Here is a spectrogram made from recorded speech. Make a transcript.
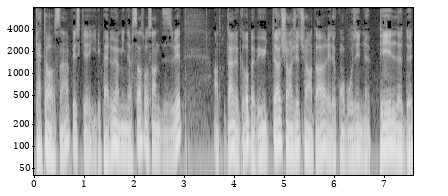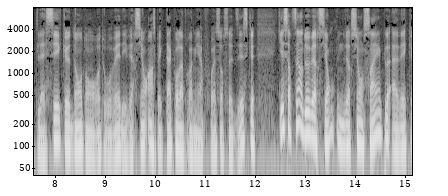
14 ans, puisqu'il est paru en 1978. Entre-temps, le groupe avait eu le temps de changer de chanteur et de composer une pile de classiques dont on retrouvait des versions en spectacle pour la première fois sur ce disque, qui est sorti en deux versions. Une version simple avec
